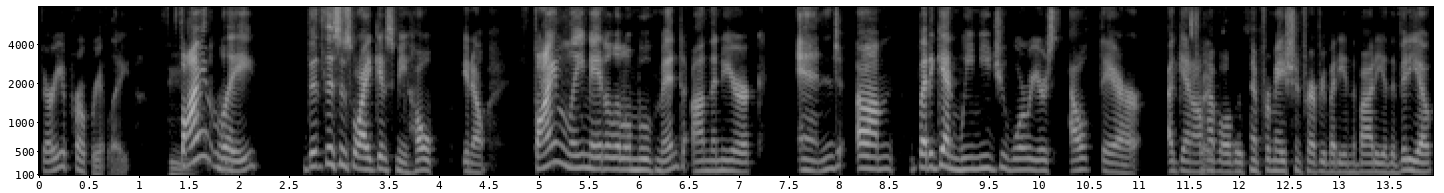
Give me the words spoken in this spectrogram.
very appropriately. Hmm. finally that this is why it gives me hope you know finally made a little movement on the new york end. Um but again we need you warriors out there again, I'll right. have all this information for everybody in the body of the video.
